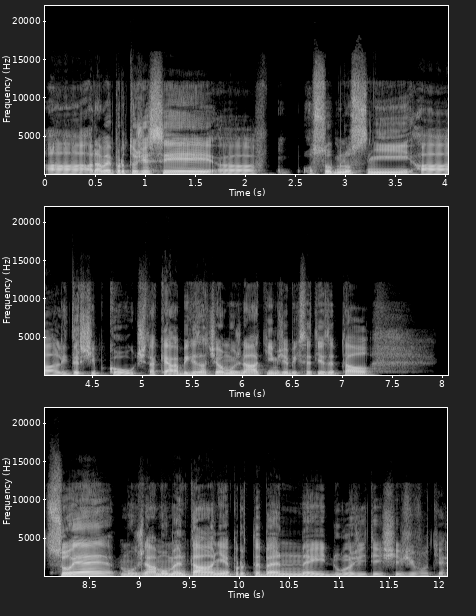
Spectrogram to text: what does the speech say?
A Adame, protože jsi uh, osobnostní a leadership coach, tak já bych začal možná tím, že bych se tě zeptal, co je možná momentálně pro tebe nejdůležitější v životě?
